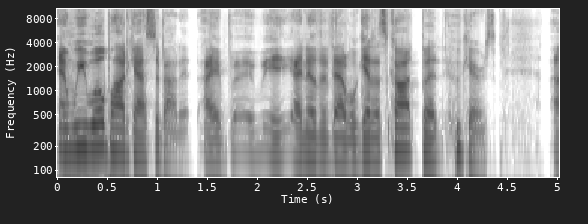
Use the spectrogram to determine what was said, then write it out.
and we will podcast about it i i know that that will get us caught but who cares um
